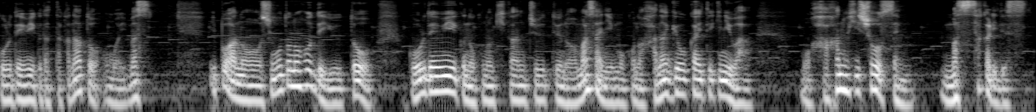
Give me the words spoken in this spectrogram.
ゴールデンウィークだったかなと思います。一方あの仕事の方で言うとゴールデンウィークのこの期間中っていうのはまさにもうこの花業界的にはもう母の日商戦真っ盛りです。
